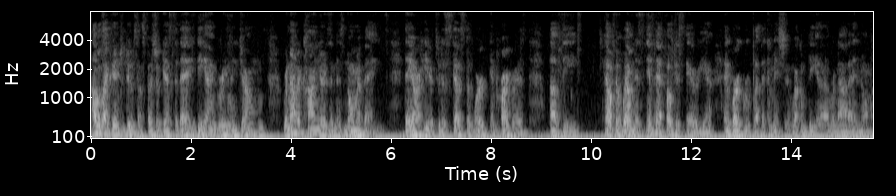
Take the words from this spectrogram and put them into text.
I would like to introduce our special guests today, Dionne Greenlee Jones, Renata Conyers, and Ms. Norma Baynes. They are here to discuss the work and progress of the Health and Wellness Impact Focus Area, a work group of the Commission. Welcome, Dionne, Renata, and Norma.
